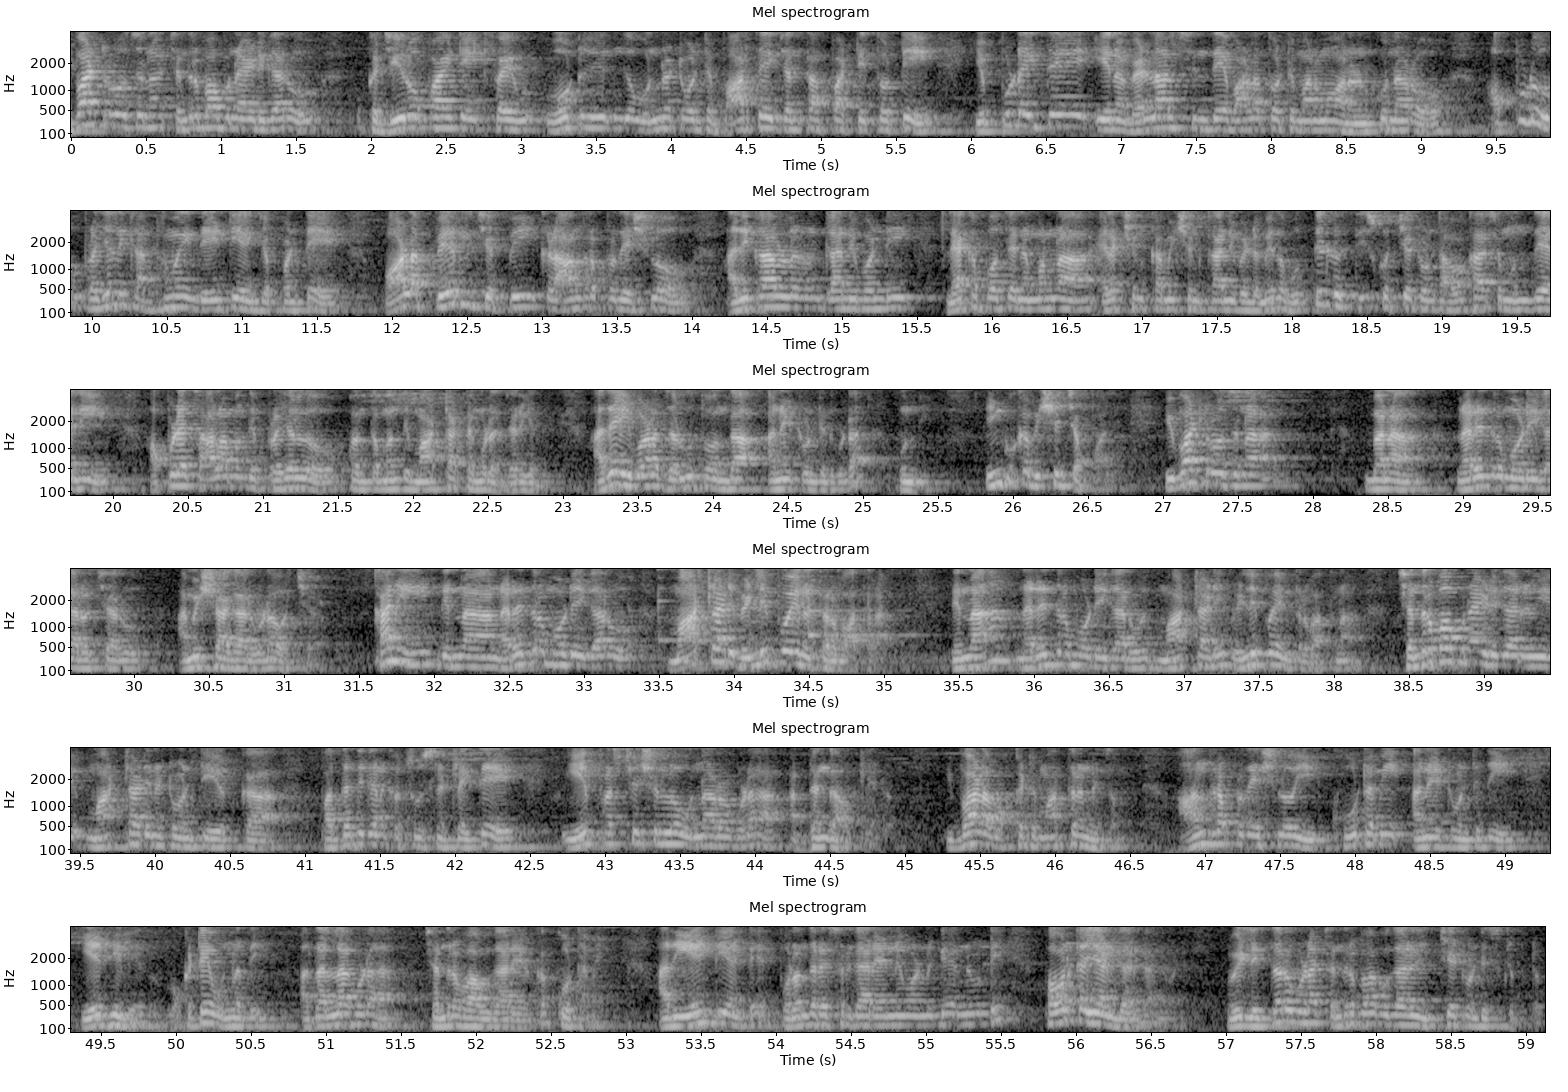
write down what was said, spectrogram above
ఇవాటి రోజున చంద్రబాబు నాయుడు గారు ఒక zero point eight five voting ఉన్నటువంటి భారతీయ జనతా పార్టీ తోటి ఎప్పుడైతే ఈయన వెళ్ళాల్సిందే వాళ్ళతోటి మనము అని అనుకున్నారో అప్పుడు ప్రజలకి అర్థమైంది ఏంటి అని చెప్పంటే వాళ్ళ పేర్లు చెప్పి ఇక్కడ ఆంధ్రప్రదేశ్లో అధికారులను కానివ్వండి లేకపోతే ఏమన్నా ఎలక్షన్ కమిషన్ కానీ వీళ్ళ మీద ఒత్తిళ్ళు తీసుకొచ్చేటువంటి అవకాశం ఉంది అని అప్పుడే చాలామంది ప్రజల్లో కొంతమంది మాట్లాడటం కూడా జరిగింది. అదే ఇవాళ జరుగుతోందా అనేటువంటిది కూడా ఉంది. ఇంకొక విషయం చెప్పాలి. ఇవాళ రోజున మన నరేంద్ర మోడీ గారు వచ్చారు అమిత్ షా గారు కూడా వచ్చారు. కానీ నిన్న నరేంద్ర మోడీ గారు మాట్లాడి వెళ్ళిపోయిన తర్వాత నిన్న నరేంద్ర మోడీ గారు మాట్లాడి వెళ్ళిపోయిన తర్వాత చంద్రబాబు నాయుడు గారు మాట్లాడినటువంటి యొక్క పద్ధతి కనుక చూసినట్లయితే ఏ ఫ్రస్ట్రేషన్లో ఉన్నారో కూడా అర్థం కావట్లేదు. ఇవాళ ఒక్కటి మాత్రం నిజం. ఆంధ్రప్రదేశ్లో ఈ కూటమి అనేటువంటిది ఏదీ లేదు. ఒకటే ఉన్నది. అదల్లా కూడా చంద్రబాబు గారి యొక్క కూటమి. అది ఏంటి అంటే పురంధరేశ్వర్ గారు కానివ్వండి కానివ్వండి పవన్ కళ్యాణ్ గారు కానివ్వండి. వీళ్ళిద్దరూ కూడా చంద్రబాబు గారు ఇచ్చేటువంటి స్క్రిప్ట్.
